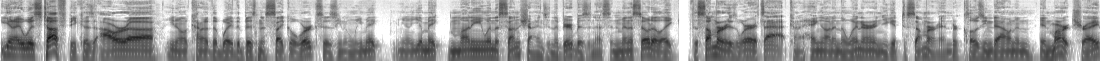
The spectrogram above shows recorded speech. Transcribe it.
you know, it was tough because our, uh, you know, kind of the way the business cycle works is, you know, we make, you know, you make money when the sun shines in the beer business. In Minnesota, like the summer is where it's at. Kind of hang on in the winter and you get to summer and they're closing down in, in March, right?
